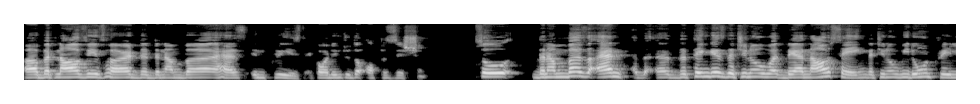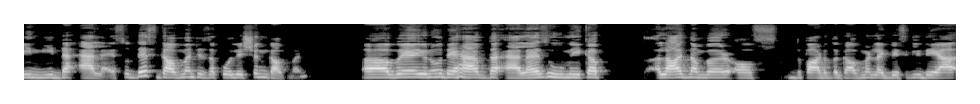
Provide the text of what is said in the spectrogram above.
Uh, but now we've heard that the number has increased according to the opposition. So the numbers and uh, the thing is that, you know, what they are now saying that, you know, we don't really need the allies. So this government is a coalition government, uh, where, you know, they have the allies who make up a large number of the part of the government. Like basically they are,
